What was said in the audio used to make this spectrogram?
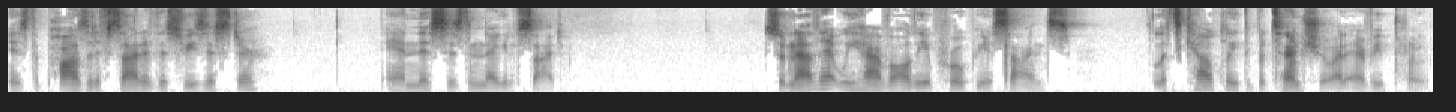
is the positive side of this resistor, and this is the negative side. So now that we have all the appropriate signs, let's calculate the potential at every point.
